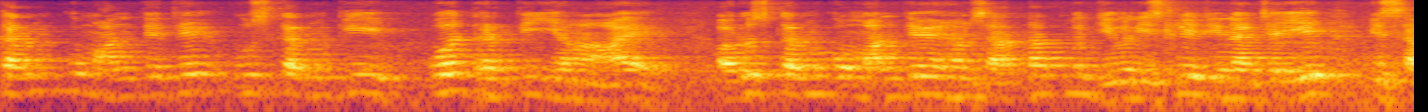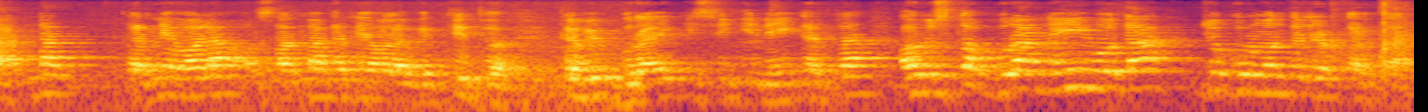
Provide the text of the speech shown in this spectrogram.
कर्म को मानते थे, उस कर्म की वह धरती यहाँ आए और उस कर्म को मानते हुए हम साधनात्मक जीवन इसलिए जीना चाहिए कि साधना करने वाला और साधना करने वाला व्यक्तित्व कभी बुराई किसी की नहीं करता और उसका बुरा नहीं होता जो गुरु मंत्र जब करता है।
